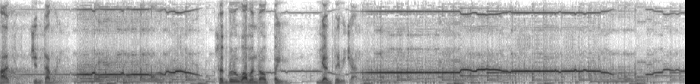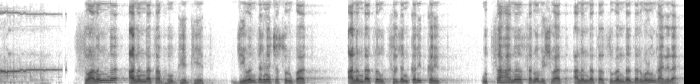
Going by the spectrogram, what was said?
हाच चिंतामणी. सद्गुरू वामनराव पै यांचे विचार. स्वानंद आनंदाचा भोग घेत घेत जीवन जगण्याच्या स्वरूपात आनंदाचं उत्सर्जन करीत करीत उत्साहानं सर्व विश्वात आनंदाचा सुगंध दरवळून राहिलेला आहे.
